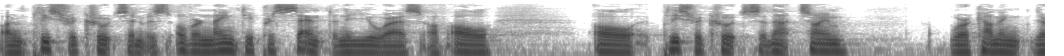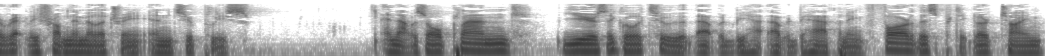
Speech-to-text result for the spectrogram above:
on police recruits, and it was over 90% in the US of all, all police recruits at that time were coming directly from the military into police. And that was all planned years ago too that that would be, that would be happening for this particular time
